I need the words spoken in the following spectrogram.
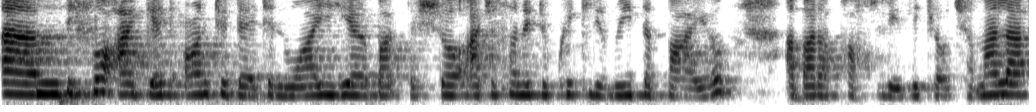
um, before I get onto that and why you hear about the show, I just wanted to quickly read the bio about Apostle Ezekiel Tshamala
